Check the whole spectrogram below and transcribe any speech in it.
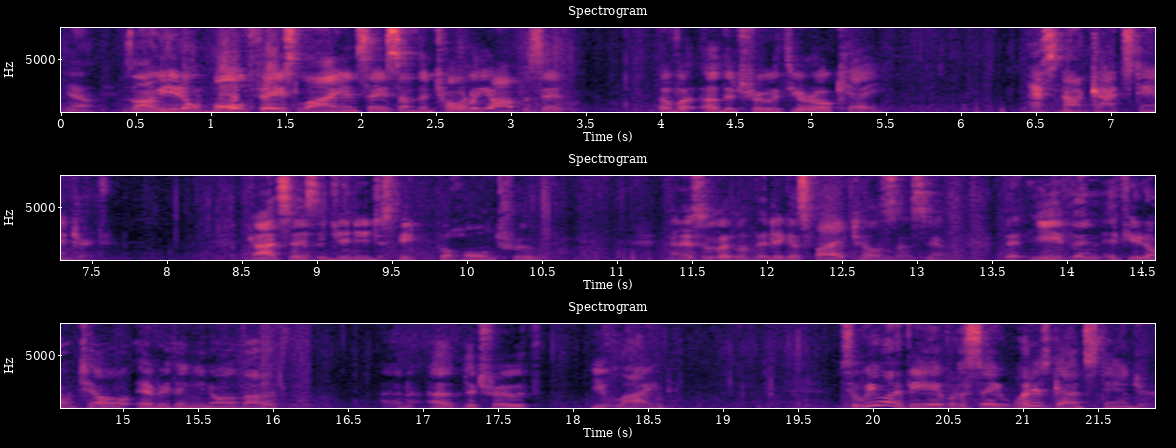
You know, as long as you don't bold-faced lie and say something totally opposite of, of the truth, you're okay. That's not God's standard. God says that you need to speak the whole truth. And this is what Leviticus 5 tells us, you know, that even if you don't tell everything you know about it, uh, the truth, you've lied. So we want to be able to say, what is God's standard?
